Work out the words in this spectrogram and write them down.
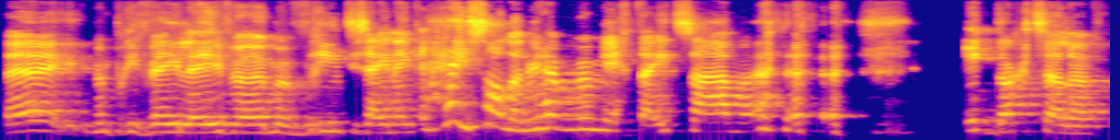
eh, mijn privéleven, mijn vriend, die zei in één keer... hey Sanne, nu hebben we meer tijd samen. ik dacht zelf...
